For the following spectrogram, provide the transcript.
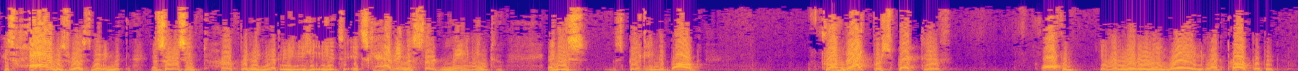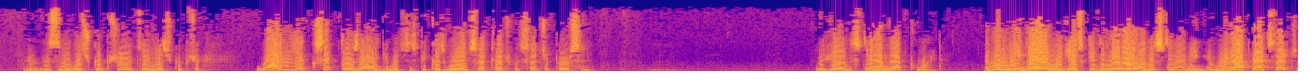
His heart is resonating with, and so he's interpreting it. He, he, it's, it's having a certain meaning to, and he's speaking about from that perspective, often in a literal way, like Prabhupada did. You listen to the scripture; it's in the scripture. Why we accept those arguments is because we're in such touch with such a person. We should understand that point. And then we go and we just give the literal understanding, and we're not that such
